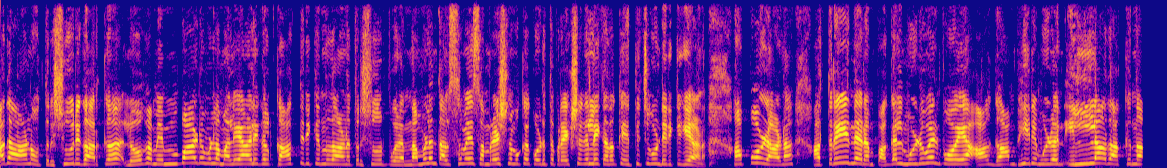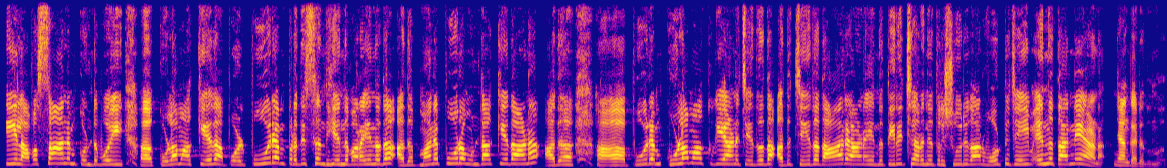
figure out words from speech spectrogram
അതാണോ തൃശ്ശൂരുകാർക്ക് ലോകമെമ്പാടുമുള്ള മലയാളികൾ കാത്തിരിക്കുന്നതാണ് തൃശ്ശൂർ പൂരം. നമ്മളും തത്സമയ സംരക്ഷണമൊക്കെ കൊടുത്ത് പ്രേക്ഷകരിലേക്ക് അതൊക്കെ എത്തിച്ചുകൊണ്ടിരിക്കുകയാണ്. അപ്പോഴാണ് അത്രയും നേരം പകൽ മുഴുവൻ പോയ ആ ഗാംഭീര്യം മുഴുവൻ ഇല്ലാതാക്കുന്ന അവസാനം കൊണ്ടുപോയി കുളമാക്കിയത്. അപ്പോൾ പൂരം പ്രതിസന്ധി എന്ന് പറയുന്നത് അത് മനഃപൂർവം ഉണ്ടാക്കിയതാണ്. അത് പൂരം കുളമാക്കുകയാണ് ചെയ്തത്. അത് ചെയ്തത് ആരാണ് എന്ന് തിരിച്ചറിഞ്ഞ് തൃശ്ശൂരുകാർ വോട്ട് ചെയ്യും എന്ന് തന്നെയാണ് ഞാൻ കരുതുന്നത്.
